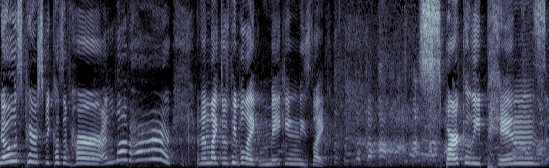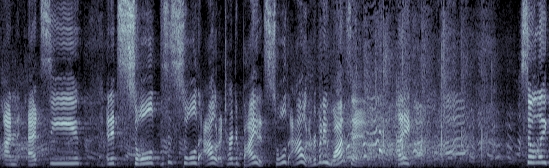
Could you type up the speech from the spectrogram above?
nose pierced because of her. I love her. And then like there's people like making these like sparkly pins on Etsy. And it's sold, this is sold out. I tried to buy it, it's sold out. Everybody wants it. Like, so like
